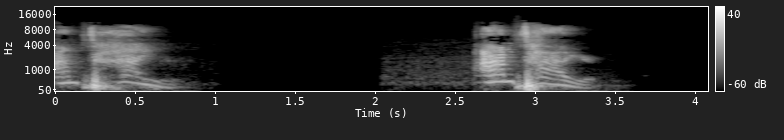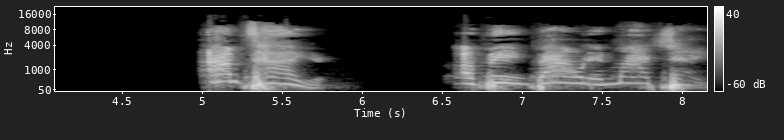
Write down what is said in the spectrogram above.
I'm tired. I'm tired. I'm tired of being bound in my chains.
